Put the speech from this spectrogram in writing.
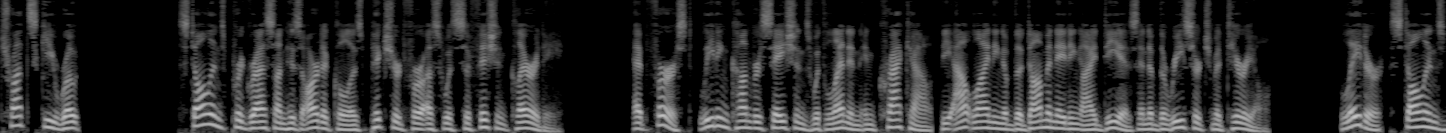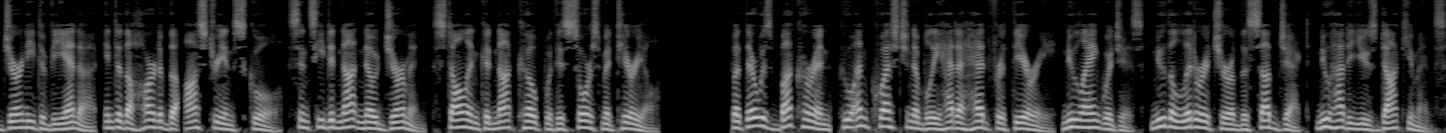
Trotsky wrote, Stalin's progress on his article is pictured for us with sufficient clarity. At first, leading conversations with Lenin in Krakow, the outlining of the dominating ideas and of the research material. Later, Stalin's journey to Vienna, into the heart of the Austrian school, since he did not know German, Stalin could not cope with his source material. But there was Bukharin, who unquestionably had a head for theory, knew languages, knew the literature of the subject, knew how to use documents.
